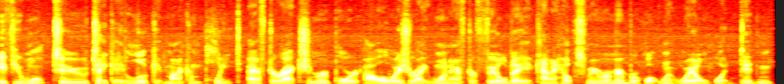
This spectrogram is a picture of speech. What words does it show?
If you want to take a look at my complete after action report, I always write one after field day. It kind of helps me remember what went well, what didn't.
